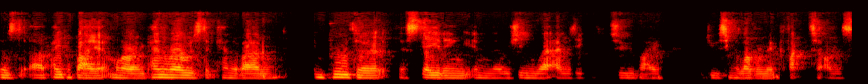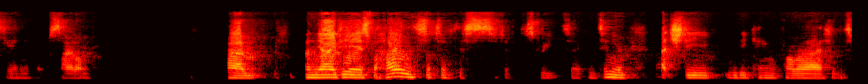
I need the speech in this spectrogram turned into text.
there's a paper by Muller and Penrose that kind of um, improve the, the scaling in the regime where m is equal to 2 by reducing a logarithmic factor on the scaling of epsilon. Um, and the ideas behind sort of this sort of discrete uh, continuum actually really came from uh, sort of this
